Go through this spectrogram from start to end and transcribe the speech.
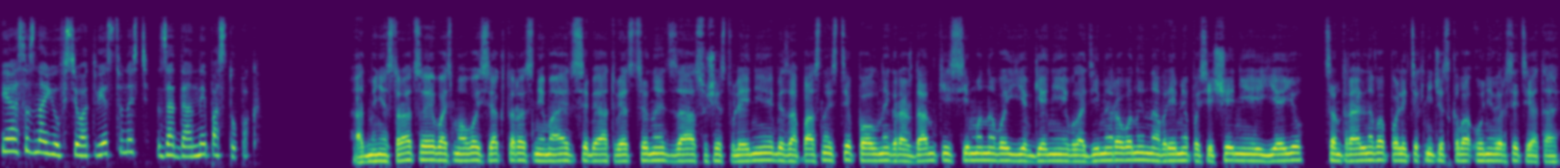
и осознаю всю ответственность за данный поступок. Администрация восьмого сектора снимает с себя ответственность за осуществление безопасности полной гражданки Симоновой Евгении Владимировны на время посещения ею Центрального политехнического университета.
